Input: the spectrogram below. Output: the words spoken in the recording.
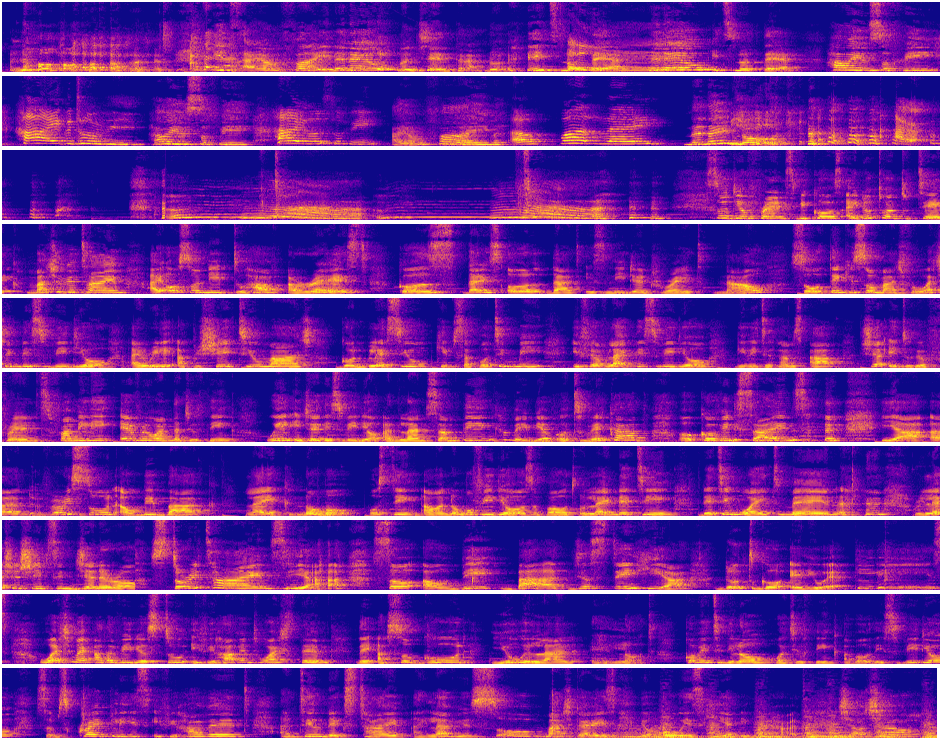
No, it's I am fine. Neneo non c'entra. No, it's not there. Neneo, it's not there. How are you, Sophie? Hi, Sophie. How are you, Sophie? I am fine. Uh, bye, Nene, no. so dear friends because i don't want to take much of your time i also need to have a rest because that is all that is needed right now. So thank you so much for watching this video. I really appreciate you much. God bless you. Keep supporting me. If you have liked this video give it a thumbs up. Share it with your friends family everyone that you think will enjoy this video and learn something maybe about makeup or covid signs. Yeah and very soon i'll be back like normal posting our normal videos about online dating dating white men relationships in general story times yeah. So i'll be back. Just stay here. Don't go anywhere. Please watch my other videos too. If you haven't watched them they are so good. You will learn a lot comment below what you think about this video. Subscribe please if you haven't. Until next time i love you so much guys. You're always here in my heart. Ciao ciao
